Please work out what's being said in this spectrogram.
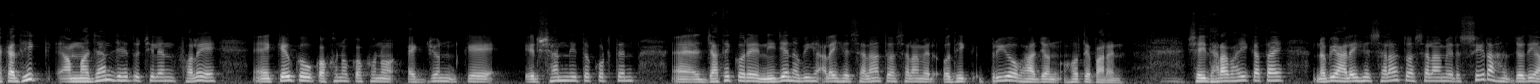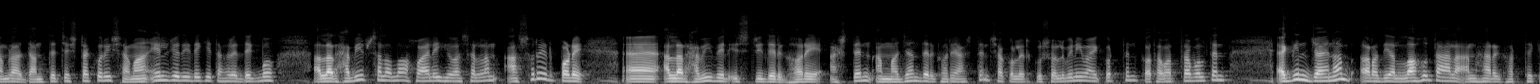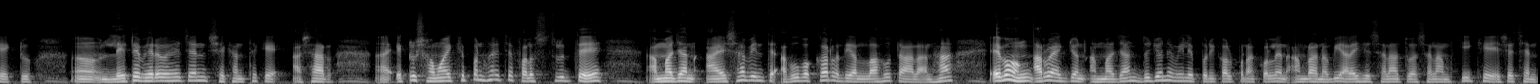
একাধিক আম্মাজান যেহেতু ছিলেন, ফলে কেউ কেউ কখনো কখনো একজনকে ঈর্ষান্বিত করতেন যাতে করে নিজে নবী আলাইহি সালাতামের অধিক প্রিয় ভাজন হতে পারেন। সেই ধারাবাহিকতায় নবী আলহি সালাতামের সিরাহ যদি আমরা জানতে চেষ্টা করি শামাইল যদি দেখি, তাহলে দেখব আল্লাহর হাবিব সাল্লাহ আলহি ওয়াসাল্লাম আসরের পরে আল্লাহর হাবিবের স্ত্রীদের ঘরে আসতেন, আম্মাজানদের ঘরে আসতেন, সকলের কুশল বিনিময় করতেন, কথাবার্তা বলতেন। একদিন জয়নাব রাদি আল্লাহ তালা আনহার ঘর থেকে একটু লেটে বেরো হয়েছেন, সেখান থেকে আসার একটু সময় ক্ষেপণ হয়েছে। ফলশ্রুতিতে আম্মাজান আয়েশা বিনতে আবু বকর রদি আল্লাহ আনহা এবং আরও একজন আম্মাজান দুজনে মিলে পরিকল্পনা করলেন, আমরা নবী আলহি সালাম কী খেয়ে এসেছেন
